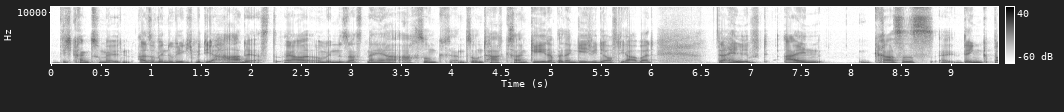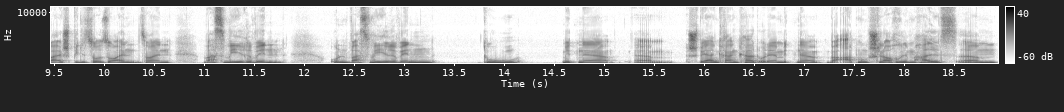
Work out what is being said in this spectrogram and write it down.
dich krank zu melden. Also wenn du wirklich mit dir haderst, ja, und wenn du sagst, naja, ach, so ein, so ein Tag krank geht, aber dann gehe ich wieder auf die Arbeit, da hilft ein krasses äh, Denkbeispiel, so, so, ein, so ein Was wäre wenn? Und was wäre, wenn du mit einer ähm, schweren Krankheit oder mit einer Beatmungsschlauch im Hals ähm,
